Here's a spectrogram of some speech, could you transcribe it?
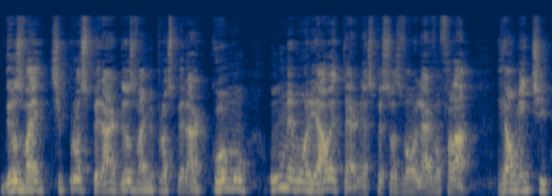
Deus vai te prosperar, Deus vai me prosperar como um memorial eterno. E as pessoas vão olhar e vão falar: realmente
